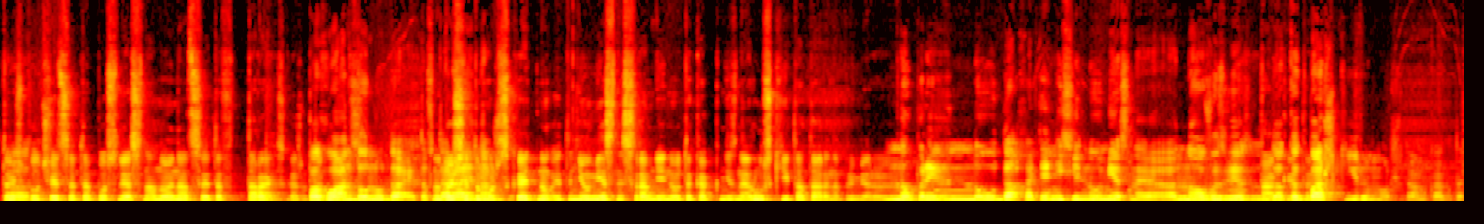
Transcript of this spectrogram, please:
то есть, э, получается, это после основной нации, это вторая, скажем По так. По Хуанду, ну да, это вторая Ну, то есть, это, нация. можно сказать, ну, это неуместное сравнение, но это как, не знаю, русские и татары, например. Ну, при, ну да, хотя не сильно уместное, но в извест... ну, да, как это... башкиры, может, там как-то.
